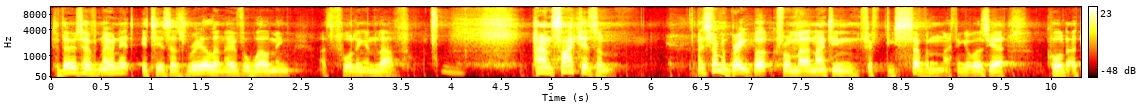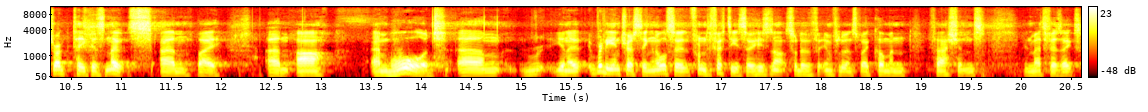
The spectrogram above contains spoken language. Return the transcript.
To those who have known it, it is as real and overwhelming as falling in love. Mm. Panpsychism, it's from a great book from uh, 1957, I think it was, yeah, called A Drug Taker's Notes um, by um, R. M. Ward. Um, you know, really interesting, and also from the 50s, so he's not sort of influenced by common fashions in metaphysics.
